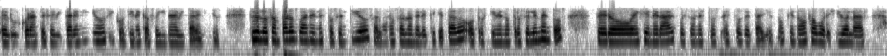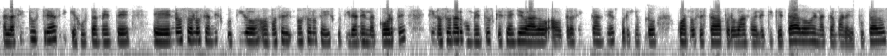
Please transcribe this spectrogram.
edulcorantes evitar en niños y contiene cafeína evitar en niños. Entonces los amparos van en estos sentidos, algunos hablan del etiquetado, otros tienen otros elementos, pero en general pues son estos estos detalles, ¿no? Que no han favorecido a las a las industrias y que justamente eh, no solo se han discutido o no, se, no solo se discutirán en la Corte, sino son argumentos que se han llevado a otras instancias, por ejemplo, cuando se estaba aprobando el etiquetado en la Cámara de Diputados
